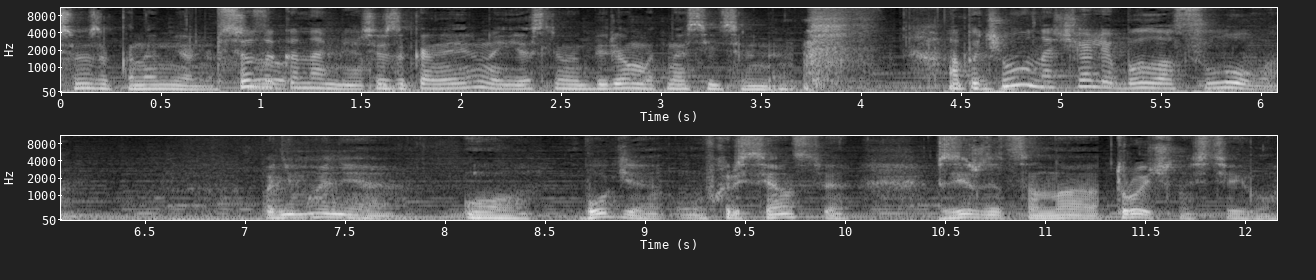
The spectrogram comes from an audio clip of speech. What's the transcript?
Все закономерно. Все, все закономерно. Все закономерно, если мы берем относительно. А почему вначале было слово? Понимание о Боге в христианстве зиждется на троечности его.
